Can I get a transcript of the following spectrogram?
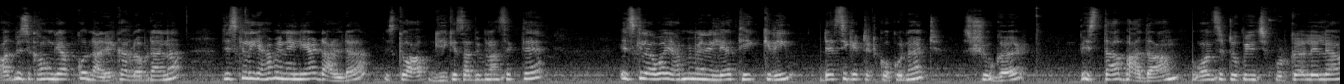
आज मैं सिखाऊँगी आपको नारियल का हलवा बनाना, जिसके लिए यहाँ मैंने लिया डालडा, जिसको आप घी के साथ भी बना सकते हैं। इसके अलावा यहाँ में मैंने लिया thick cream, desiccated coconut, sugar, पिस्ता, बादाम, वन से टू पिंच फ़ूड कलर ले लिया।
